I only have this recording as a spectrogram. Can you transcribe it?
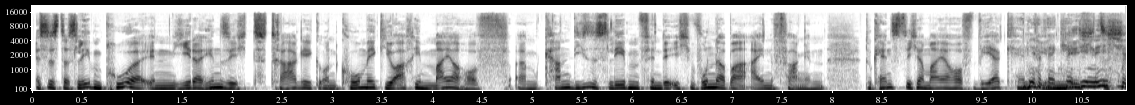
Es ist das Leben pur in jeder Hinsicht. Tragik und Komik. Joachim Meyerhoff ähm, kann dieses Leben, finde ich, wunderbar einfangen. Du kennst sicher Meyerhoff. Wer kennt ja, ihn wer nicht? Ihn nicht?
